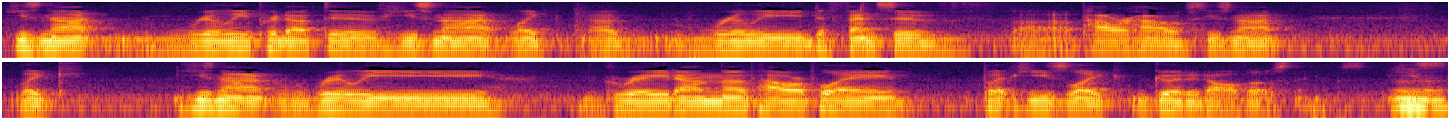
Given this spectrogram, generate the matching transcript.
he's not really productive. He's not like a really defensive uh, powerhouse. He's not like he's not really great on the power play, but he's like good at all those things. He's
